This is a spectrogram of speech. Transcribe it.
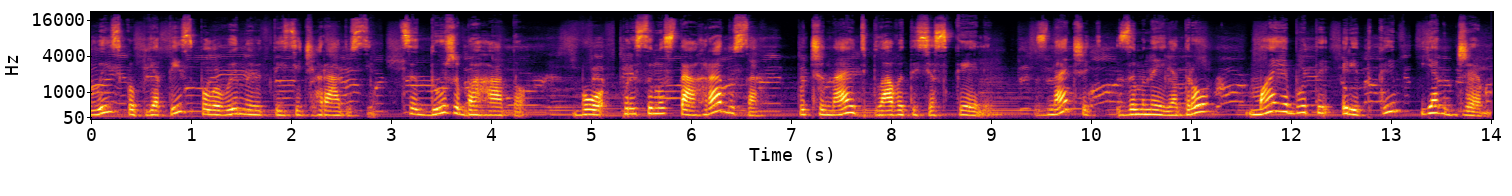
близько 5,5 тисяч градусів. Це дуже багато, бо при 700 градусах починають плавитися скелі. Значить, земне ядро має бути рідким, як джем.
